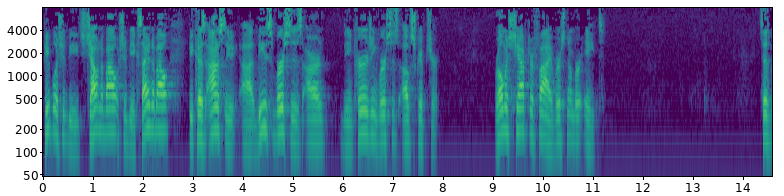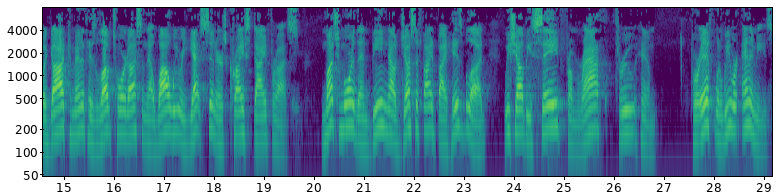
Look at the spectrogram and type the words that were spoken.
people should be shouting about, should be excited about, because honestly, uh, these verses are the encouraging verses of Scripture. Romans chapter 5, verse number 8. Says, But God commendeth his love toward us, and that while we were yet sinners, Christ died for us. Much more than, being now justified by his blood, we shall be saved from wrath through him. For if, when we were enemies,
